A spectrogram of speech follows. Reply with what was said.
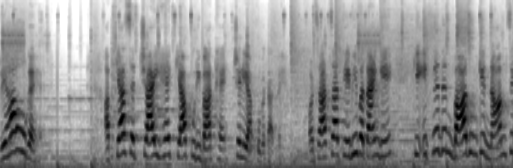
रिहा हो गए हैं? अब क्या सच्चाई है, क्या पूरी बात है, चलिए आपको बताते हैं। और साथ साथ ये भी बताएँगे कि इतने दिन बाद उनके नाम से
